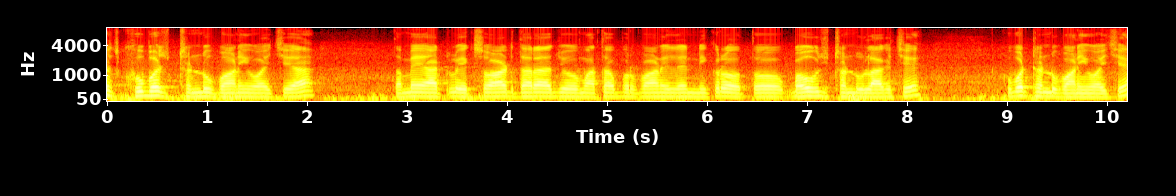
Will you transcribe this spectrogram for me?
જ ખૂબ જ ઠંડુ પાણી હોય છે આ. તમે આટલું એકસો આઠ ધારા જો માથા ઉપર પાણી લઈને નીકળો તો બહુ જ ઠંડુ લાગે છે. ખૂબ જ ઠંડુ પાણી હોય છે.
